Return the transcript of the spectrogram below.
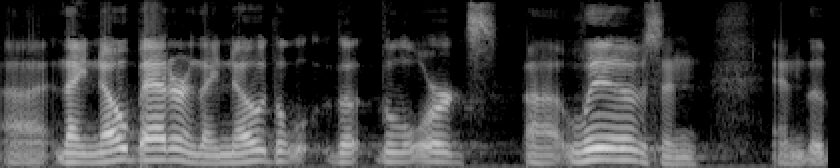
Uh, they know better and they know the, the, the Lord uh, lives and and the,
